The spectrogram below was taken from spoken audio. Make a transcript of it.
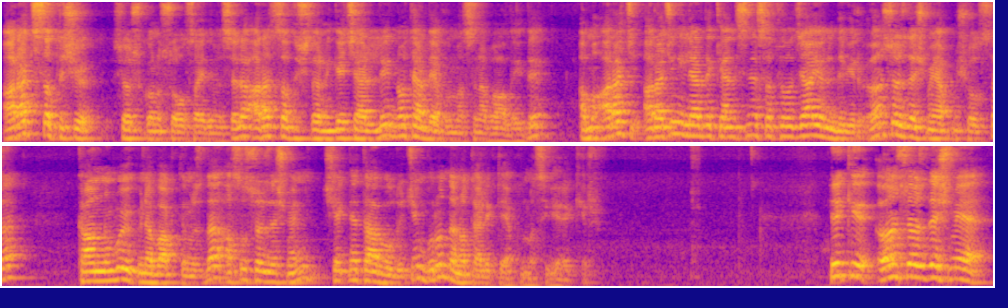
araç satışı söz konusu olsaydı mesela araç satışlarının geçerliliği noterde yapılmasına bağlıydı. Ama araç aracın ileride kendisine satılacağı yönünde bir ön sözleşme yapmış olsa kanunun bu hükmüne baktığımızda asıl sözleşmenin şekline tabi olduğu için bunun da noterlikte yapılması gerekir. Peki ön sözleşmeye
